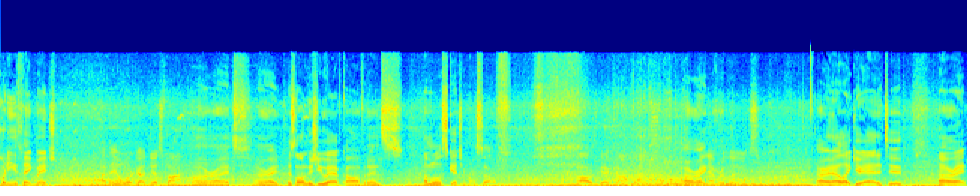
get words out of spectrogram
What do you think, Mage? I think it'll work out just fine. All right, all right. As long as you have confidence, I'm a little sketchy myself. I always got confidence. All right, Never lose. all right. I like your attitude. All right,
